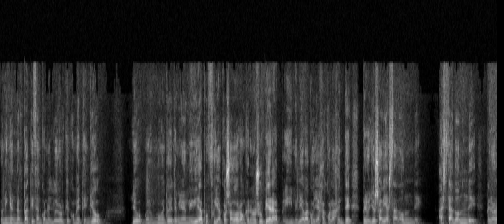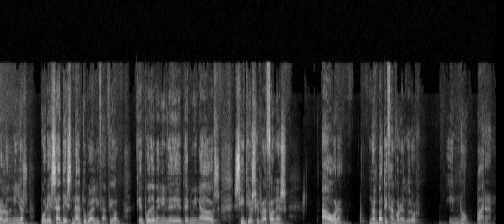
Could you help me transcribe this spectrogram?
Los niños no empatizan con el dolor que cometen. Yo, yo en un momento determinado en mi vida, pues fui acosador, aunque no lo supiera, y me liaba collejas con la gente, pero yo sabía hasta dónde. ¿Hasta dónde? Pero ahora los niños, por esa desnaturalización que puede venir de determinados sitios y razones, ahora no empatizan con el dolor y no paran.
